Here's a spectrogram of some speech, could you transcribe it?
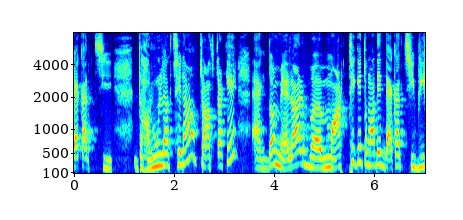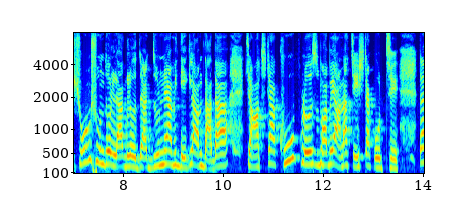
দেখাচ্ছি। দারুণ লাগছে না চাঁদটাকে? একদম মেলার মাঠ থেকে তোমাদের দেখাচ্ছি। ভীষণ সুন্দর লাগল, যার জন্যে আমি দেখলাম দাদা চাঁদটা খুব ক্লোজভাবে আনার চেষ্টা করছে। তা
